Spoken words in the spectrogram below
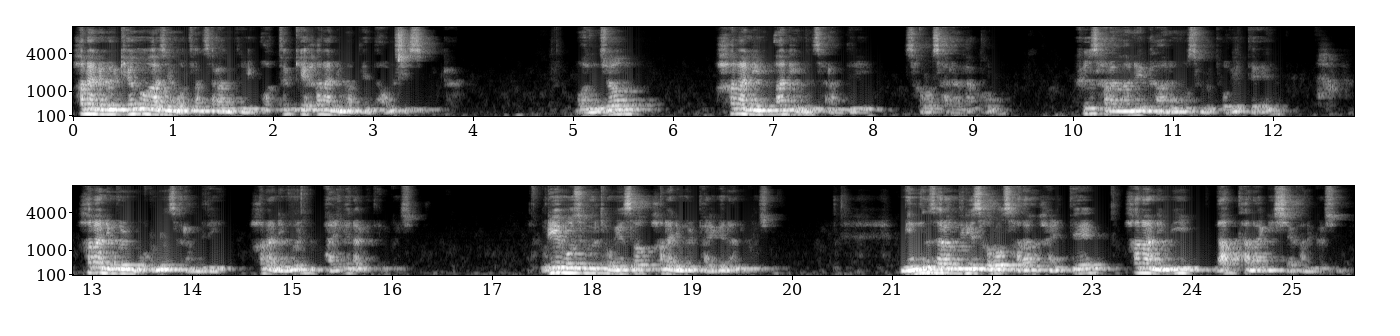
하나님을 경험하지 못한 사람들이 어떻게 하나님 앞에 나올 수 있습니까? 먼저 하나님 안에 있는 사람들이 서로 사랑하고 그 사랑 안에 거하는 모습을 보일 때 하나님을 모르는 사람들이 하나님을 발견하게 되는 것입니다. 우리의 모습을 통해서 하나님을 발견하는 거죠. 믿는 사람들이 서로 사랑할 때 하나님이 나타나기 시작하는 것입니다.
